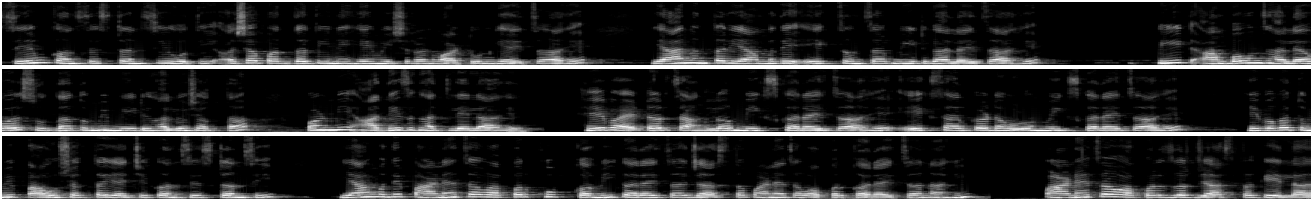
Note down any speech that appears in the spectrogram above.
सेम कन्सिस्टन्सी होती अशा पद्धतीने हे मिश्रण वाटून घ्यायचं आहे. यानंतर यामध्ये एक चमचा मीठ घालायचं आहे. पीठ आंबवून झाल्यावर सुद्धा तुम्ही मीठ घालू शकता पण मी आधीच घातलेलं आहे. हे बॅटर चांगलं मिक्स करायचं आहे. एकसारखं ढवळून मिक्स करायचं आहे. हे बघा तुम्ही पाहू शकता याची कन्सिस्टन्सी यामध्ये पाण्याचा वापर खूप कमी करायचा जास्त पाण्याचा वापर करायचा नाही. पाण्याचा वापर जर जास्त केला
